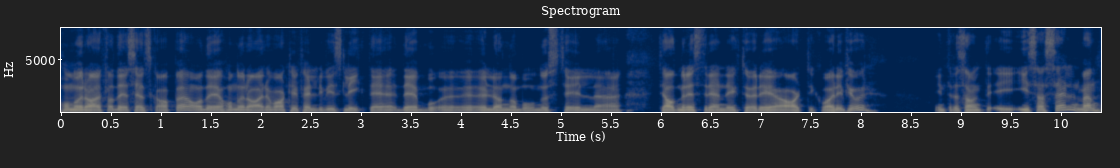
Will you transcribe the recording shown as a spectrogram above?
honorar fra det selskapet, og det honoraret var tilfeldigvis lik det, det lønn og bonus til, til, administrerende direktør i Arctic var i fjor. Interessant i, i seg selv, men,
